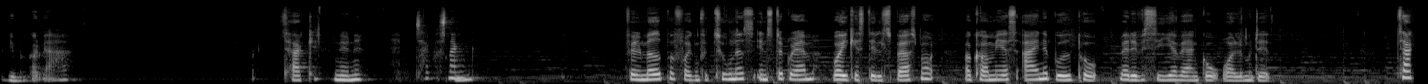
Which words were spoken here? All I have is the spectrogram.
vi må godt være her. Tak, Nynne. Tak for snakken. Mm. Følg med på Frøken Fortunas Instagram, hvor I kan stille spørgsmål og komme med jeres egne bud på, hvad det vil sige at være en god rollemodel. Tak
